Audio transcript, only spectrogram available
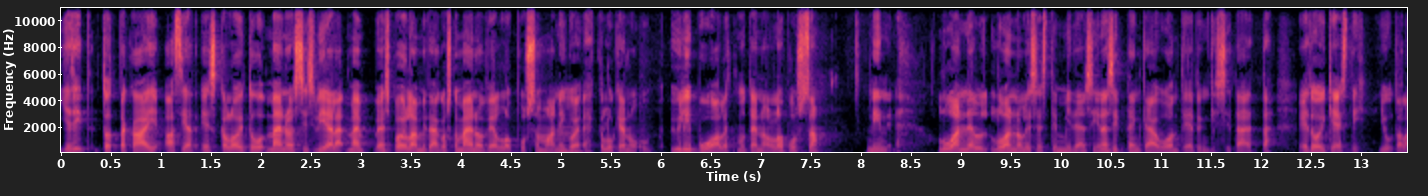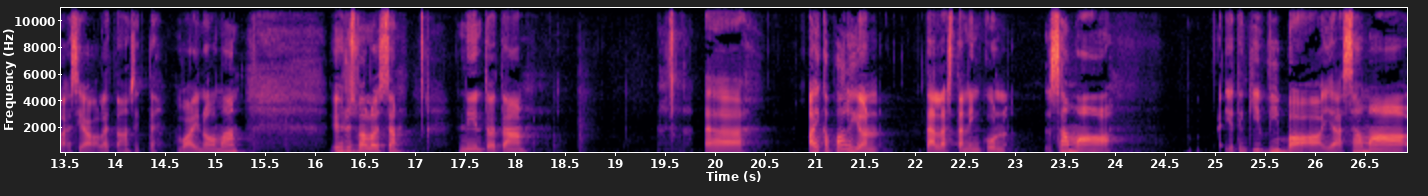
Ja sitten totta kai asiat eskaloituu. Mä en ole siis vielä, mä en spoilaa mitään, koska mä en ole vielä lopussa. Mä oon niinku mm. niinku ehkä lukenut yli puolet, mutta en ole lopussa. Niin luonne, luonnollisesti, miten siinä sitten käy, on tietenkin sitä, että et oikeasti juutalaisia aletaan sitten vainoamaan. Yhdysvalloissa niin tota, ää, aika paljon tällaista niin kuin samaa jotenkin vibaa ja samaa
